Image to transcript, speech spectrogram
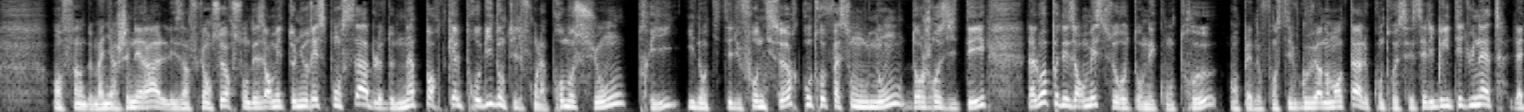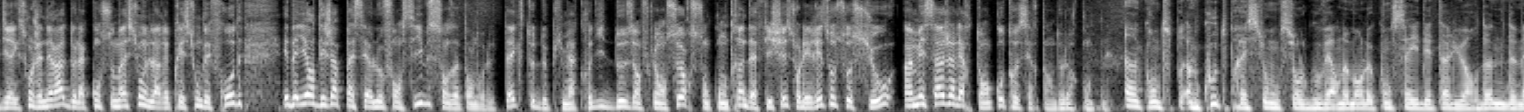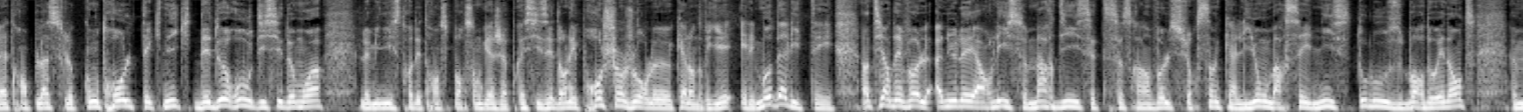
Enfin, de manière générale, les influenceurs sont désormais tenus responsables de n'importe quel produit dont ils font la promotion, prix, identité du fournisseur, contrefaçon ou non, dangerosité. La loi peut désormais se retourner contre eux. En pleine offensive gouvernementale contre ces célébrités du net, la Direction générale de la consommation et de la répression des fraudes est d'ailleurs déjà passée à l'offensive sans attendre le texte. Depuis mercredi, deux influenceurs sont contraints d'afficher sur les réseaux sociaux un message alertant contre certains de leurs contenus. Un, compte, un coup de pression sur le gouvernement. Le Conseil d'État lui ordonne de mettre en place le contrôle technique des deux roues d'ici deux mois. Le ministre des Transports s'engage à préciser dans les prochains jours le calendrier et les modalités. Un tiers des vols annulés à Orly ce mardi. Ce sera un vol sur cinq à Lyon, Marseille, Nice, Toulouse, Bordeaux et Nantes.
